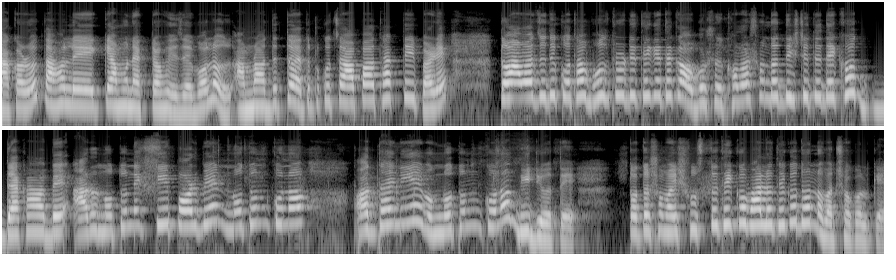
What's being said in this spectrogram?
না করো, তাহলে কেমন একটা হয়ে যায় বলো? আমাদের তো এতটুকু চা পাওয়া থাকতেই পারে। তো আমার যদি কোথাও ভুল ত্রুটি থেকে থাকে, অবশ্যই ক্ষমা সুন্দর দৃষ্টিতে দেখো। দেখা হবে আরও নতুন একটি পর্বে, নতুন কোনো অধ্যায় নিয়ে এবং নতুন কোনো ভিডিওতে। তত সময় সুস্থ থেকো, ভালো থেকো, ধন্যবাদ সকলকে।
